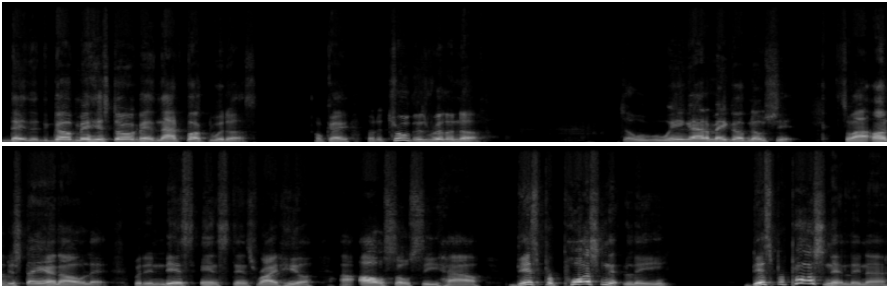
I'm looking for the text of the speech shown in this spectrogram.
The, the, the government historically has not fucked with us. Okay. So the truth is real enough. So we ain't got to make up no shit. So I understand all that. But in this instance right here, I also see how disproportionately, disproportionately now,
